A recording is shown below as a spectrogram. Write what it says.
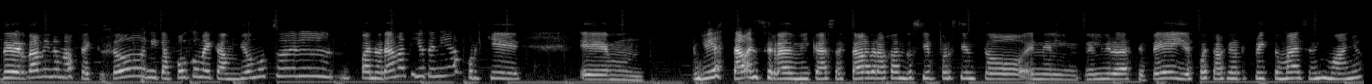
de verdad a mí no me afectó, ni tampoco me cambió mucho el panorama que yo tenía porque em, yo ya estaba encerrada en mi casa, estaba trabajando 100% en el, en el libro de AFP y después trabajé en otro proyecto más ese mismo año.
